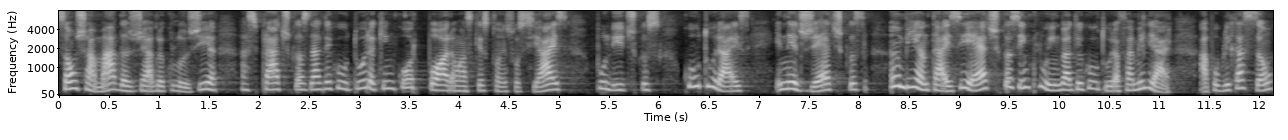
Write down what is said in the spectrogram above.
São chamadas de agroecologia as práticas da agricultura que incorporam as questões sociais, políticas, culturais, energéticas, ambientais e éticas, incluindo a agricultura familiar. A publicação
